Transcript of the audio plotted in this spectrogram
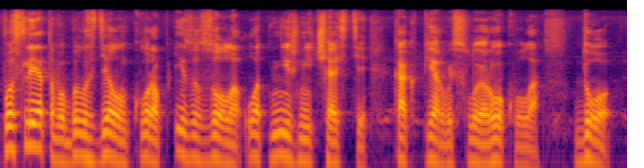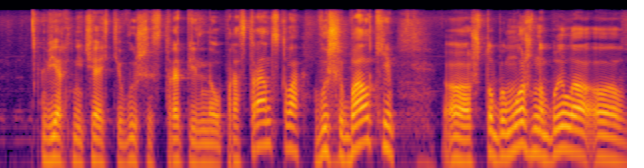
После этого был сделан короб из изола от нижней части, как первый слой рокула, до верхней части выше стропильного пространства, выше балки, э, чтобы можно было э,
